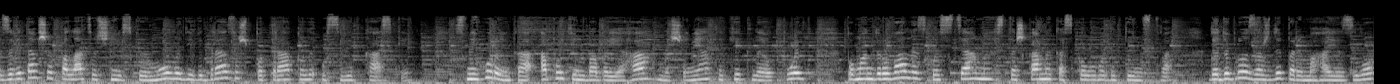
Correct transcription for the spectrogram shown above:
завітавши в палац учнівської молоді, відразу ж потрапили у світ казки. Снігуронька, а потім Баба Яга, Мишеня та кіт Леопольд помандрували з гостями стежками казкового дитинства, де добро завжди перемагає зло,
